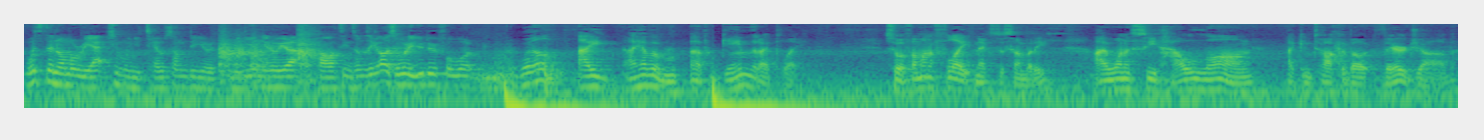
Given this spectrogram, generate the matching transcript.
what's the normal reaction when you tell somebody you're a comedian? You know, you're at a party and someone's like, "Oh, so what do you do for work?" Well, I I have a, a game that I play. So if I'm on a flight next to somebody, I want to see how long I can talk about their job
